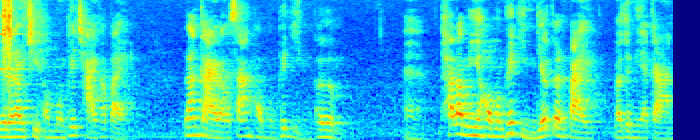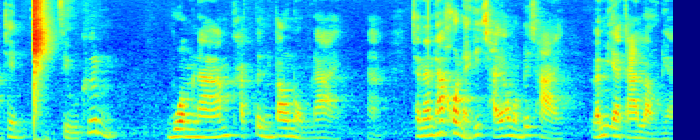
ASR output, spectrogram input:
เวลาเราฉีดฮอร์โมนเพศชายเข้าไป ร่างกายเราสร้างฮอร์โมนเพศหญิงเพิ่ม ถ้าเรามีฮอร์โมนเพศหญิงเยอะเกินไป เราจะมีอาการเช่น สิวขึ้น บวมน้ำคัดตึงเต้านมได้ ฉะนั้นถ้าคนไหนที่ใช้ฮอร์โมนเพศชาย และมีอาการเหล่านี้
